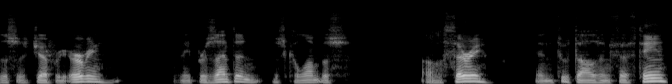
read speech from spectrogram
This is Jeffrey Irving when he presented his Columbus uh, theory in 2015.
